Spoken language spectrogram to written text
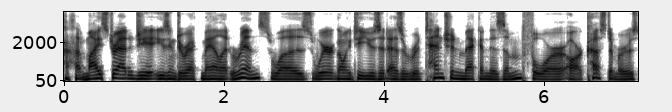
my strategy at using direct mail at Rinse was we're going to use it as a retention mechanism for our customers.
